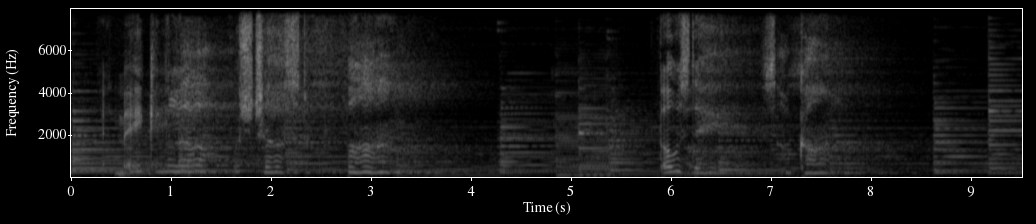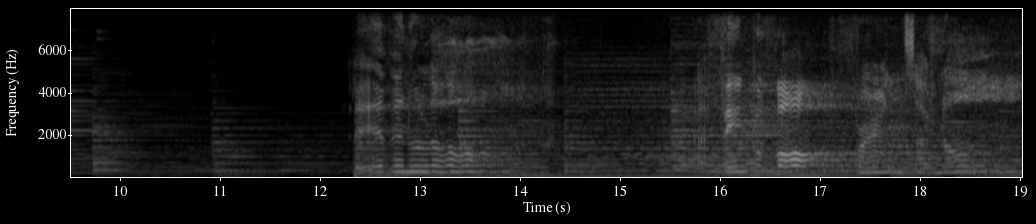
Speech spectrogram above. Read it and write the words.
And making love was just fun Those days are gone living alone. I think of all the friends I've known.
